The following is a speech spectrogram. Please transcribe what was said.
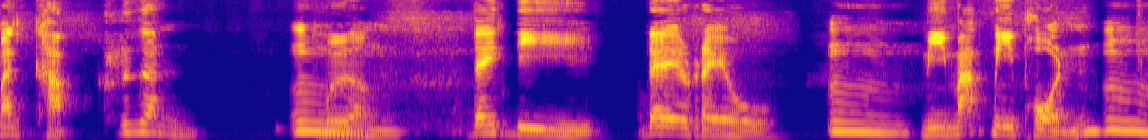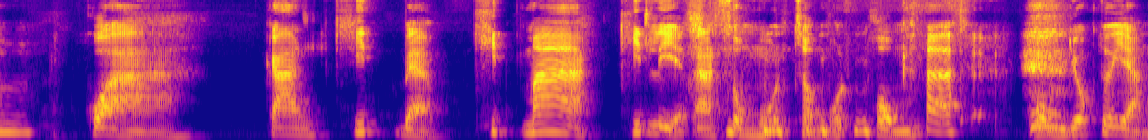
มันขับเคลื่อนอืมเมืองได้ดีได้เร็วอืมมีมักมีผลอืมกว่า การคิดแบบคิดมากคิดละเอียดอะสมมุติสมมุติผมค่ะผมยกตัวอย่าง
